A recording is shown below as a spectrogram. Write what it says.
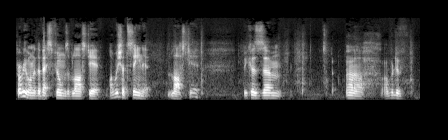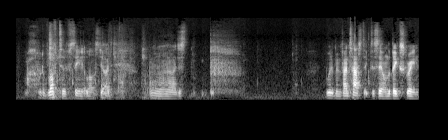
probably one of the best films of last year. I wish I'd seen it last year because um, oh, I would have, would have loved to have seen it last year. I'd, uh, I just would have been fantastic to see on the big screen.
